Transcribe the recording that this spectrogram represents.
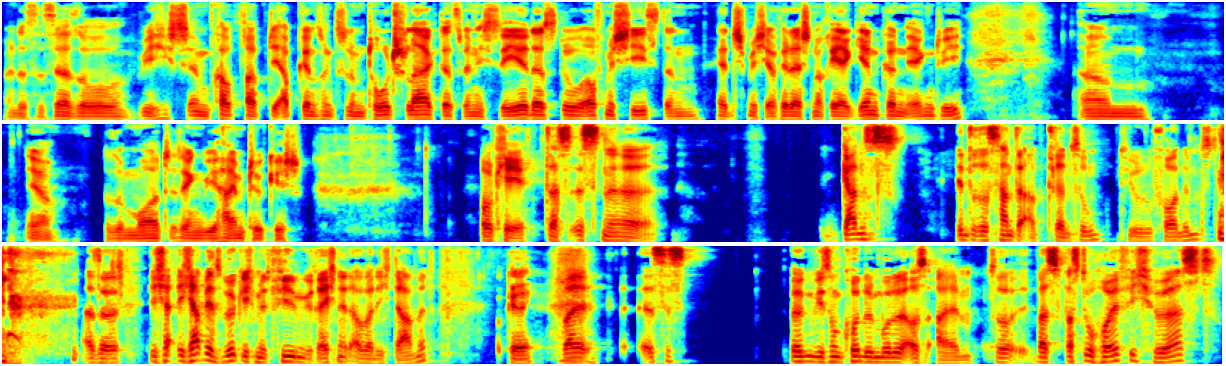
Weil das ist ja so, wie ich im Kopf habe, die Abgrenzung zu einem Totschlag, dass wenn ich sehe, dass du auf mich schießt, dann hätte ich mich ja vielleicht noch reagieren können irgendwie. Ähm, ja, also Mord ist irgendwie heimtückisch. Okay, das ist eine ganz interessante Abgrenzung, die du vornimmst. also ich, ich habe jetzt wirklich mit vielem gerechnet, aber nicht damit. Okay. Weil es ist irgendwie so ein Kuddelmuddel aus allem. So, was, was du häufig hörst,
